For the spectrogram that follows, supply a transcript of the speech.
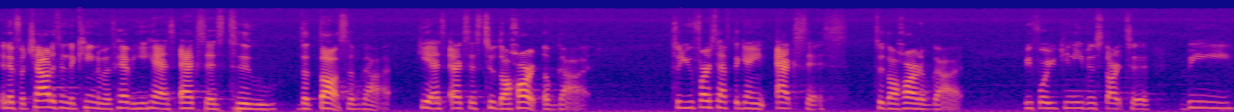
And if a child is in the kingdom of heaven, he has access to the thoughts of God, he has access to the heart of God. So you first have to gain access to the heart of God before you can even start to be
